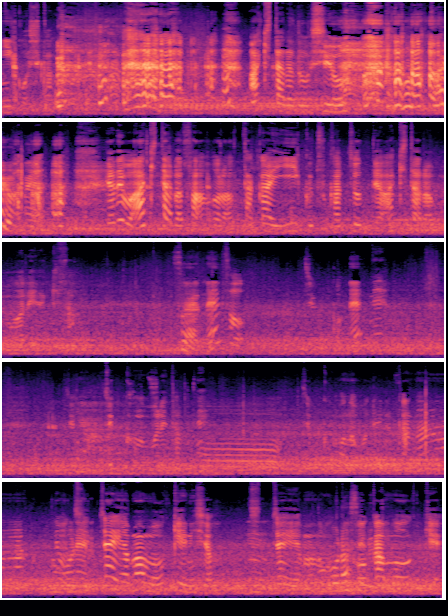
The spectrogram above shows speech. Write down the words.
2個しか 飽きたらどうしよう。ね。いやでも飽きたらさほら高いいい靴買っちゃって飽きたらもうあれやきさ。そうやね。そう。10個ね。ね。10, 10個登れたらね。お10個も登れるかな。でもちっちゃい山も OK にしよう。うん。ちっちゃい山も登らせる。他も OK ー。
